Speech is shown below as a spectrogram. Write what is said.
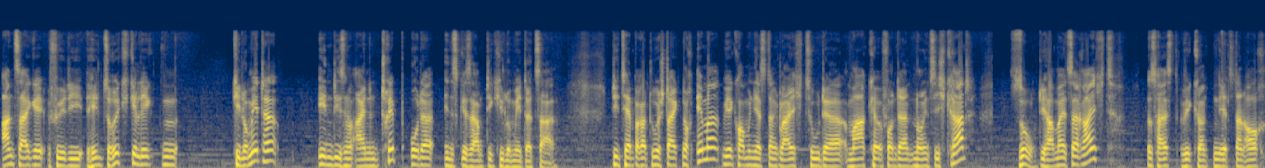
Anzeige für die hin zurückgelegten Kilometer in diesem einen Trip oder insgesamt die Kilometerzahl. Die Temperatur steigt noch immer. Wir kommen jetzt dann gleich zu der Marke von der 90 Grad. So, die haben wir jetzt erreicht. Das heißt, wir könnten jetzt dann auch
